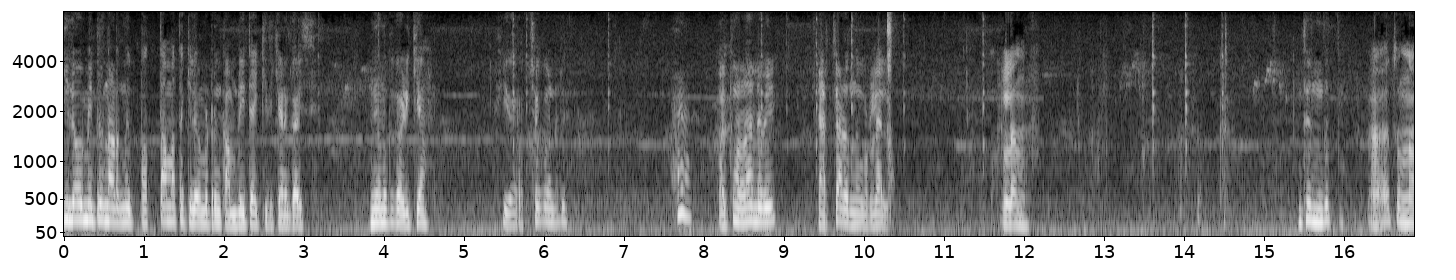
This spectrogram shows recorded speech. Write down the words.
കിലോമീറ്റർ നടന്ന് പത്താമത്തെ കിലോമീറ്ററും കംപ്ലീറ്റ് ആക്കിയിരിക്കുകയാണ് ഗൈസ് ഇനി നമുക്ക് കഴിക്കാം. ഇറച്ചൊക്കെ കണ്ടിട്ട്. കഴിക്കും ഉള്ളതല്ലേ ഒന്നും ഉരുളല്ല ഉള്ളന്ന് ഇതെന്ത്? തിന്നോ.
